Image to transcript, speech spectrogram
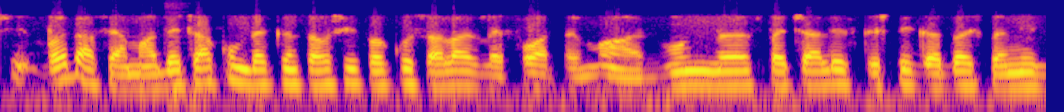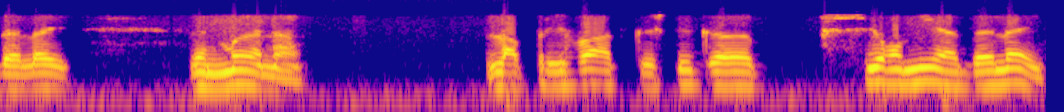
și vă dați seama, deci acum de când s-au și făcut salariile foarte mari, un uh, specialist câștigă 12.000 de lei în mână, la privat câștigă și 1000 de lei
